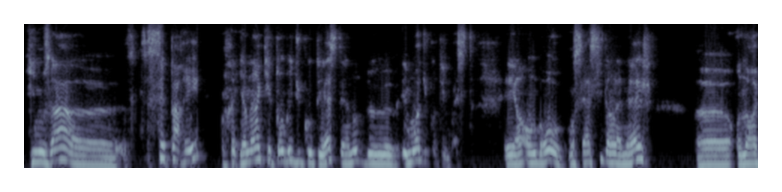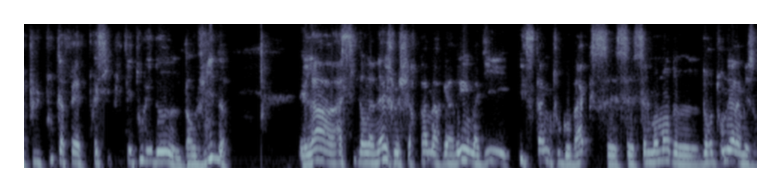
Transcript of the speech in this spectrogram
qui nous a euh, séparés. Il y en a un qui est tombé du côté est et un autre de, et moi du côté ouest. Et en, gros, on s'est assis dans la neige. Euh, on aurait pu tout à fait être précipités tous les deux dans le vide. Et là, assis dans la neige, le Sherpa m'a regardé et m'a dit It's time to go back. C'est le moment de, retourner à la maison.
